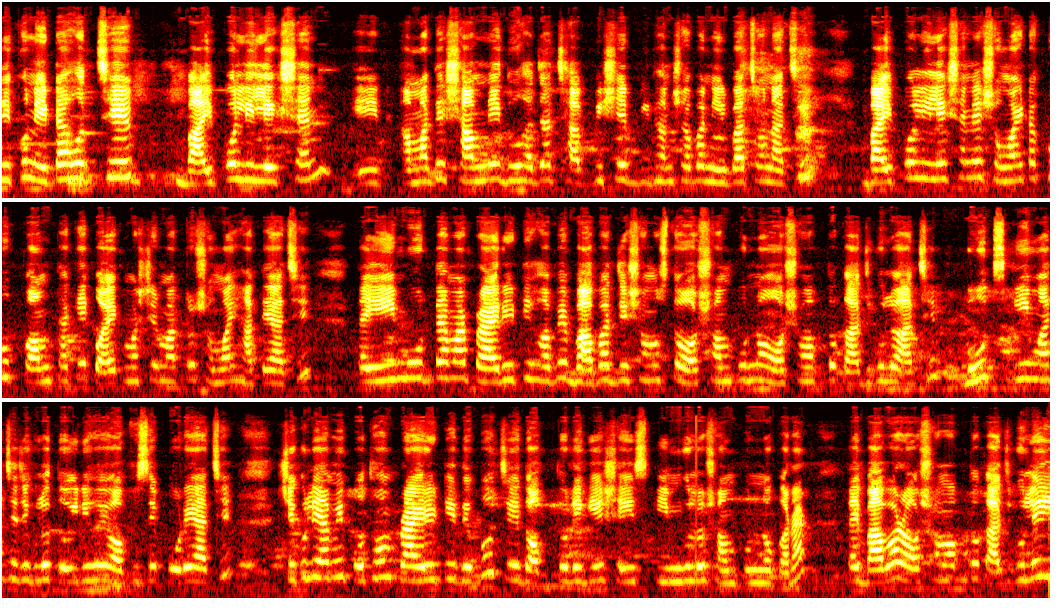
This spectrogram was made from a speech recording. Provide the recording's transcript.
দেখুন, এটা হচ্ছে বাইপোল ইলেকশন আমাদের সামনে দু হাজার বিধানসভা নির্বাচন আছে। বাইপোল ইলেকশনের সময়টা খুব কম থাকে, কয়েক মাসের মাত্র সময় হাতে আছে। তাই এই মুহূর্তে আমার প্রায়োরিটি হবে বাবার যে সমস্ত অসম্পূর্ণ, অসমাপ্ত কাজগুলো আছে, বহুত স্কিম আছে যেগুলো তৈরি হয়ে অফিসে পড়ে আছে, সেগুলি আমি প্রথম প্রায়োরিটি দেব যে দপ্তরে গিয়ে সেই স্কিমগুলো সম্পূর্ণ করার। তাই বাবার অসমাপ্ত কাজগুলোই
